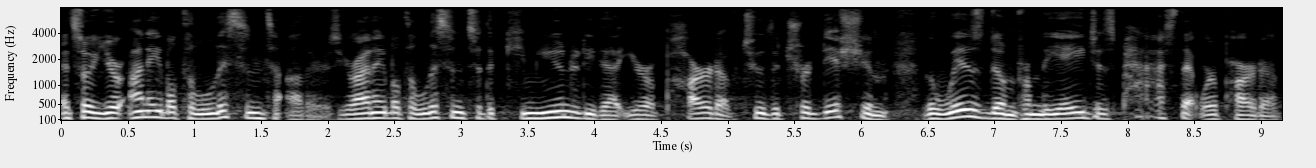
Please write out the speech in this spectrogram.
and so you're unable to listen to others. You're unable to listen to the community that you're a part of, to the tradition, the wisdom from the ages past that we're part of.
